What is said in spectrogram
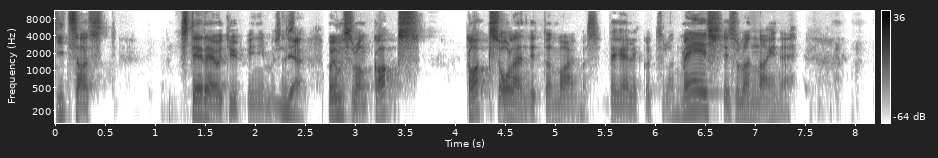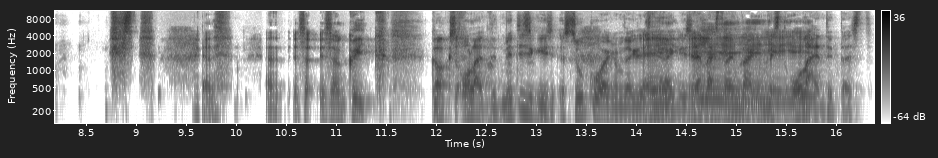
kitsast stereotüüpi inimesest Jah. põhimõtteliselt sul on kaks, kaks olendit on maailmas tegelikult, sul on mees ja sul on naine ja, ja, ja see, on kõik. kaks olendit, mitte isegi sugu ega midagi sellist, me ei räägi sellest, vaid me räägime lihtsalt olenditest.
